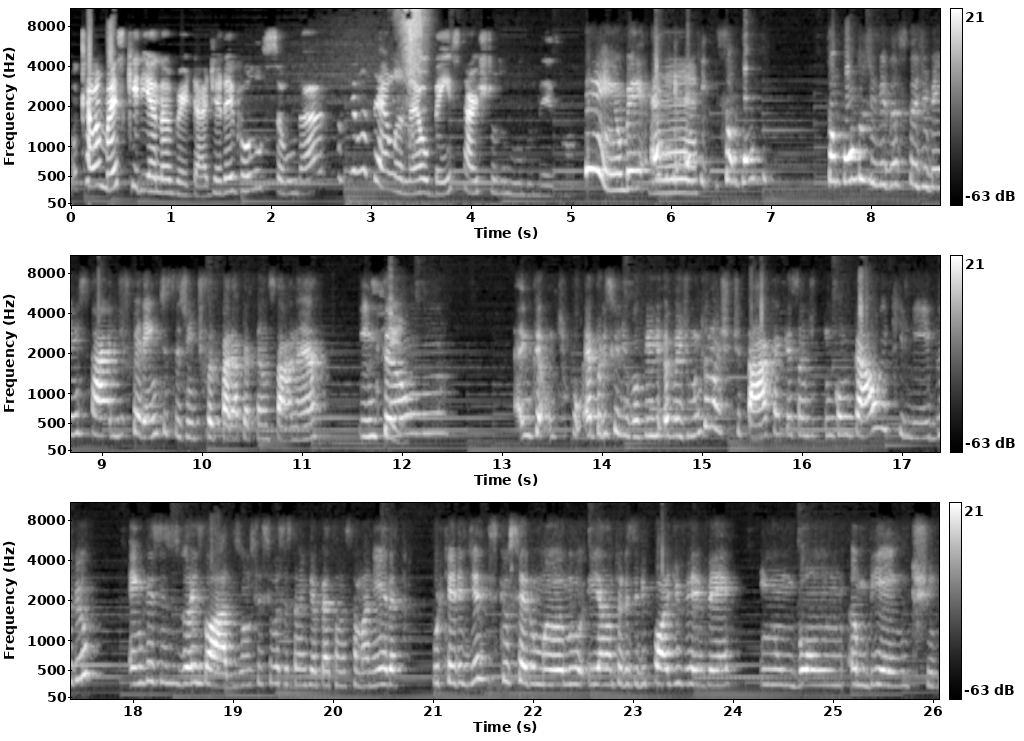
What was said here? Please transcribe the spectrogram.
o que ela mais queria, na verdade, era a evolução da vila dela, né? O bem-estar de todo mundo mesmo. Sim, o bem... é, que, é que são, pontos, são pontos de vista de bem-estar diferentes se a gente for parar pra pensar, né? Então. Sim. Então, tipo, é por isso que eu digo, eu vejo, eu vejo muito no Chitaka a questão de encontrar o equilíbrio entre esses dois lados. Não sei se vocês estão interpretando dessa maneira, porque ele diz que o ser humano e a natureza ele pode viver em um bom ambiente.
